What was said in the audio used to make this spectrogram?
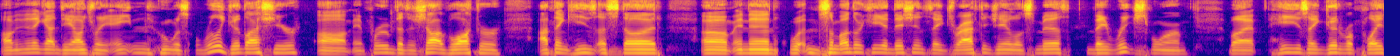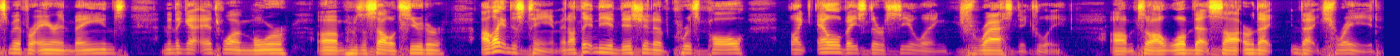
Um, and then they got DeAndre Ayton, who was really good last year. Um, improved as a shot blocker. I think he's a stud. Um, and then some other key additions, they drafted Jalen Smith. They reached for him, but he's a good replacement for Aron Baynes. And then they got E'Twaun Moore, um, who's a solid shooter. I like this team, and I think the addition of Chris Paul like elevates their ceiling drastically. Um, so I love that side or that that trade.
